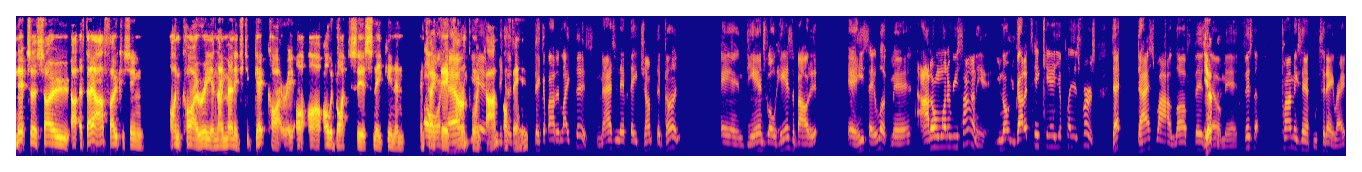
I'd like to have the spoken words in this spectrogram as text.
Nets are so, uh, if they are focusing on Kyrie and they manage to get Kyrie, I, I, I would like to see us sneak in and, and Oh, take their current point guard off their hands. think about it like this: Imagine if they jumped the gun, and D'Angelo hears about it, and he say, "Look, man, I don't want to resign here. You know, you got to take care of your players first. That that's why I love Fizdale, man. Fizdale, prime example today, right?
